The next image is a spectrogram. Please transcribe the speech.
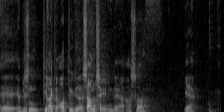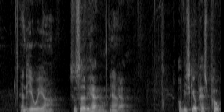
øh, jeg blev sådan direkte opbygget af samtalen der, og så, ja. And here we are. Så sidder vi her nu. Ja. ja. Og vi skal jo passe på,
